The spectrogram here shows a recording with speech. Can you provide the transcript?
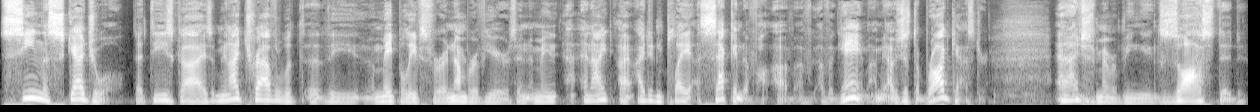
seen the schedule that these guys, I mean, I traveled with the, the Maple Leafs for a number of years, and I mean, and I, I, didn't play a second of, of, of a game. I mean, I was just a broadcaster, and I just remember being exhausted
